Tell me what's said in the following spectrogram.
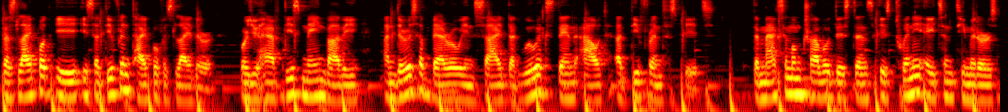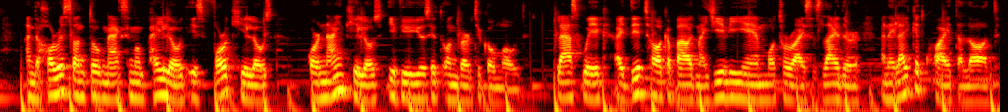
The Slypod E is a different type of slider where you have this main body and there is a barrel inside that will extend out at different speeds. The maximum travel distance is 28 centimeters and the horizontal maximum payload is 4 kilos or 9 kilos if you use it on vertical mode. Last week, I did talk about my GVM motorized slider and I like it quite a lot,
